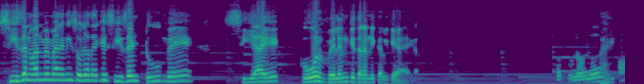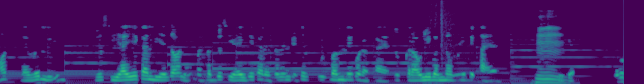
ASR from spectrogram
सीज़न वन में मैंने नहीं सोचा था कि सीज़न टू में सीआईए कोर विलन की तरह निकल के आएगा। तो उन्होंने बहुत जो सीआईए का लिएजॉन है मतलब जो सीआईए का रिप्रेजेंटेटिव उस बंदे को रखा है जो क्राउली बंदा उन्होंने दिखाया है। हम्म। ठीक है? तो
